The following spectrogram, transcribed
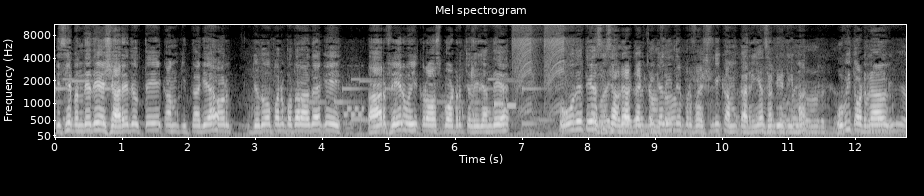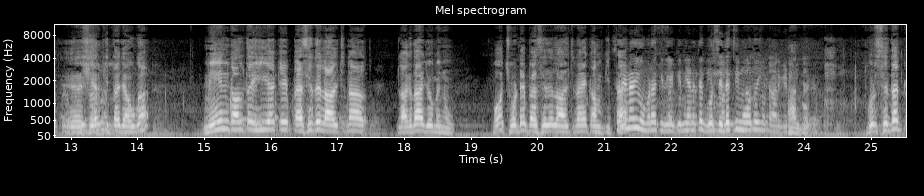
ਕਿਸੇ ਬੰਦੇ ਦੇ ਇਸ਼ਾਰੇ ਦੇ ਉੱਤੇ ਇਹ ਕੰਮ ਕੀਤਾ ਗਿਆ ਔਰ ਜਦੋਂ ਆਪਾਂ ਨੂੰ ਪਤਾ ਲੱਗਦਾ ਕਿ ਤਾਰ ਫੇਰ ਉਹੀ ਕ੍ਰਾਸ ਬਾਰਡਰ ਚਲੇ ਜਾਂਦੇ ਆ ਤਾਂ ਉਹਦੇ ਤੇ ਅਸੀਂ ਸਾਡਾ ਟੈਕਨੀਕਲੀ ਤੇ ਪ੍ਰੋਫੈਸ਼ਨਲੀ ਕੰਮ ਕਰ ਰਹੀਆਂ ਸਾਡੀਆਂ ਟੀਮਾਂ ਉਹ ਵੀ ਤੁਹਾਡੇ ਨਾਲ ਸ਼ੇਅਰ ਕੀਤਾ ਜਾਊਗਾ। ਮੇਨ ਗੱਲ ਤਾਂ ਇਹੀ ਹੈ ਕਿ ਪੈਸੇ ਦੇ ਲਾਲਚ ਨਾਲ ਲੱਗਦਾ ਜੋ ਮੈਨੂੰ ਬਹੁਤ ਛੋਟੇ ਪੈਸੇ ਦੇ ਲਾਲਚ ਨਾਲ ਇਹ ਕੰਮ ਕੀਤਾ। ਇਹਨਾਂ ਦੀ ਉਮਰਾਂ ਕਿੰਨੀਆਂ ਕਿੰਨੀਆਂ ਨੇ? ਤੇ ਗੁਰਸਿੱਧਕ ਦੀ ਮੌਤ ਹੋਈ ਹਾਂਜੀ। ਗੁਰਸਿੱਧਕ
